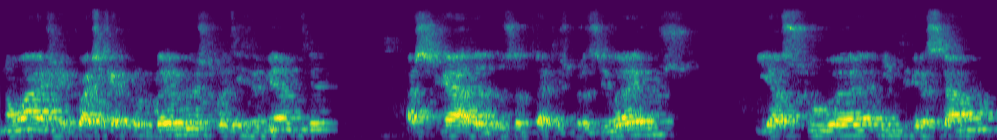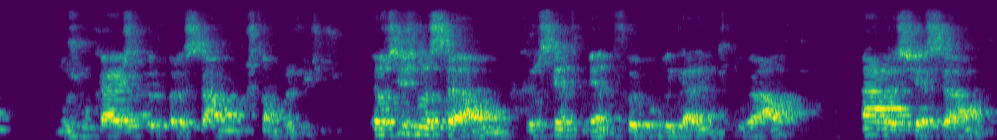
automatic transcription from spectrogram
não haja quaisquer problemas relativamente à chegada dos atletas brasileiros e à sua integração nos locais de preparação que estão previstos. A legislação que recentemente foi publicada em Portugal abre exceção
